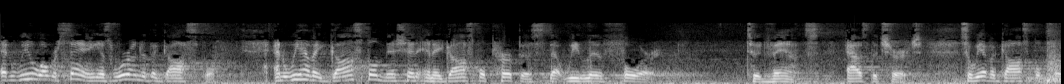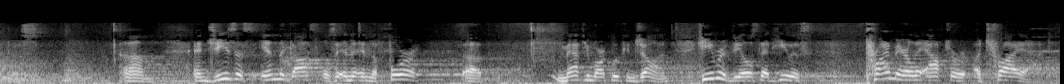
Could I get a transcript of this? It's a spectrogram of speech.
And we, what we're saying is we're under the gospel. And we have a gospel mission and a gospel purpose that we live for to advance as the church. So we have a gospel purpose. Um, and Jesus in the Gospels, in, in the four uh, Matthew, Mark, Luke, and John, he reveals that he was primarily after a triad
